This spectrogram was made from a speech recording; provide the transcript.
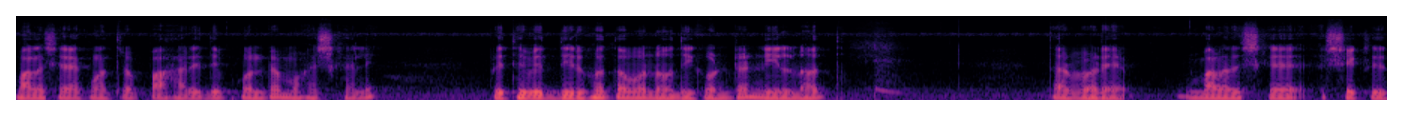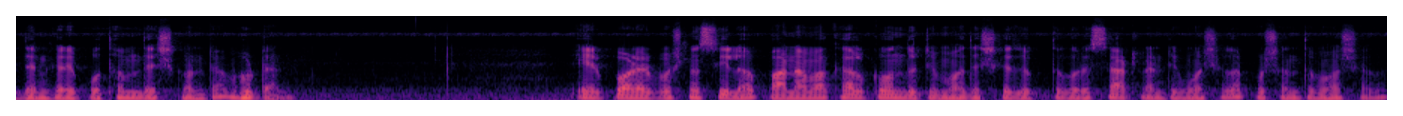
বাংলাদেশের একমাত্র পাহাড়ি দ্বীপ কোনটা? মহেশখালী। পৃথিবীর দীর্ঘতম নদী কোনটা? নীলনদ তারপরে বাংলাদেশকে স্বীকৃতি দানকারী প্রথম দেশ কোনটা? ভুটান। এর পরের প্রশ্ন ছিল, পানামা খাল কোন দুটি মহাদেশকে যুক্ত করেছে? আটলান্টিক মহাসাগর, প্রশান্ত মহাসাগর।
